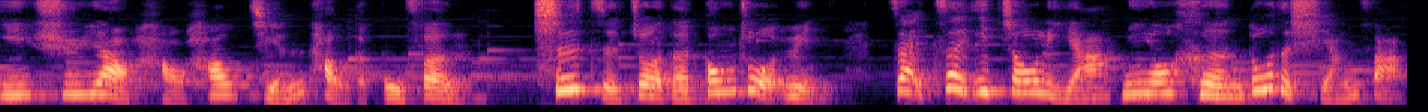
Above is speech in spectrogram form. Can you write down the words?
一需要好好检讨的部分。狮子座的工作运，在这一周里呀，你有很多的想法。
